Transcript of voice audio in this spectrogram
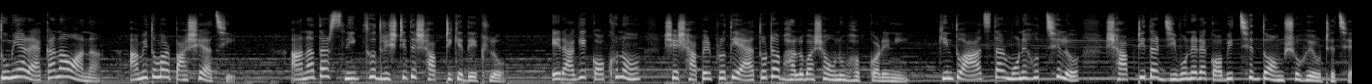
তুমি আর একা নাও, আনা, আমি তোমার পাশে আছি। আনা তার স্নিগ্ধ দৃষ্টিতে সাপটিকে দেখল। এর আগে কখনো সে সাপের প্রতি এতটা ভালোবাসা অনুভব করেনি, কিন্তু আজ তার মনে হচ্ছিল সাপটি তার জীবনের এক অবিচ্ছেদ্য অংশ হয়ে উঠেছে।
